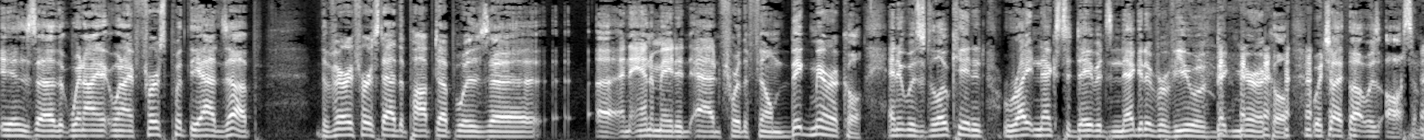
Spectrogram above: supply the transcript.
is uh, that when I when I first put the ads up, the very first ad that popped up was uh, uh, an animated ad for the film Big Miracle, and it was located right next to David's negative review of Big Miracle, which I thought was awesome.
